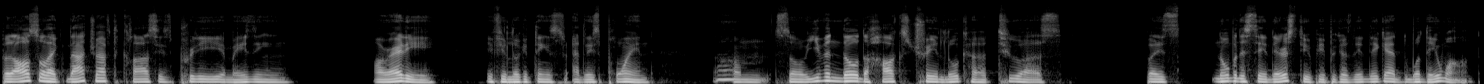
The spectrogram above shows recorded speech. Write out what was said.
but also like that draft class is pretty amazing already if you look at things at this point. Um, so even though the Hawks trade Luka to us, but it's nobody say they're stupid because they, they get what they want.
